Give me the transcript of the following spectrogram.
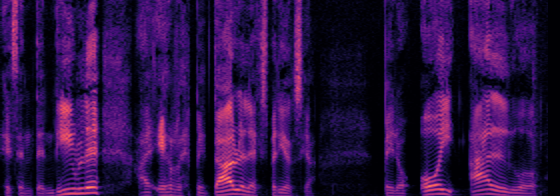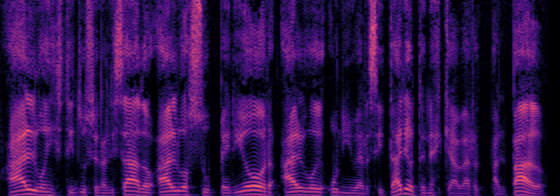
Es entendible, es respetable la experiencia. Pero hoy algo, algo institucionalizado, algo superior, algo universitario tenés que haber palpado.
